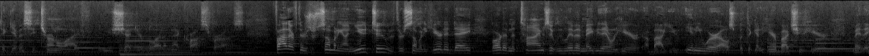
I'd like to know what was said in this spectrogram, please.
to give us eternal life, and you shed your blood on that cross for us. Father, if there's somebody on YouTube, if there's somebody here today, Lord, in the times that we live in, maybe they don't hear about you anywhere else, but they're going to hear about you here. May they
